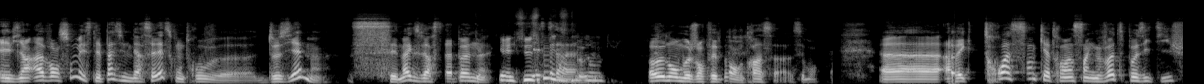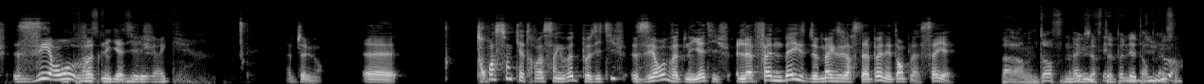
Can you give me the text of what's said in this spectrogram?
Eh bien, avançons, mais ce n'est pas une Mercedes qu'on trouve euh, deuxième. C'est Max Verstappen Quel suspense, ça- dis donc. Oh non, moi j'en fais pas, on trace, ça, c'est bon. Euh, avec 385 votes positifs, zéro On trace vote négatif. Absolument. Euh, 385 votes positifs, zéro vote négatif. La fanbase de Max Verstappen est en place, ça y est. Bah, en même temps, oui, Max Verstappen est en place. hein.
